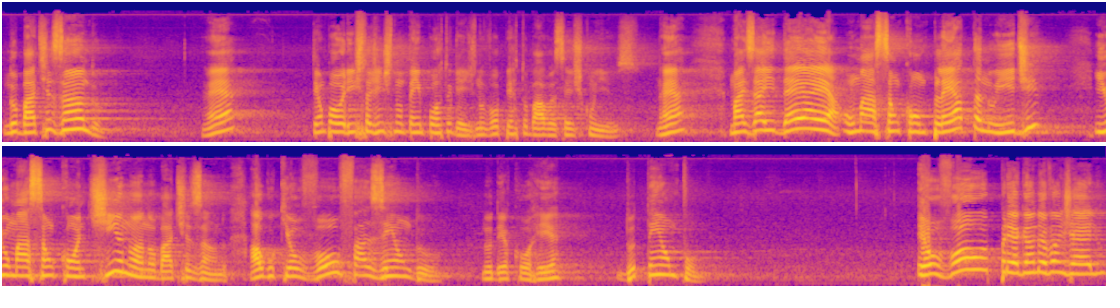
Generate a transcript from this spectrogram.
no batizando, né? Tempo aurista a gente não tem em português, não vou perturbar vocês com isso, né? Mas a ideia é uma ação completa no id e uma ação contínua no batizando, algo que eu vou fazendo no decorrer do tempo. Eu vou pregando o evangelho,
